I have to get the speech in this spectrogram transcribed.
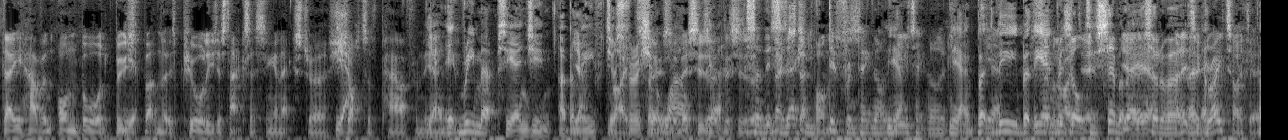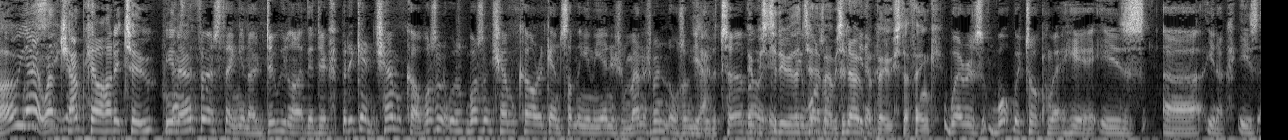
They have an onboard boost Yeah. button that is purely just accessing an extra Yeah. shot of power from the Yeah, engine. it remaps the engine, I Yeah, believe, just right. for a So- short so while. This is yeah. a, this is So this is actually different technology, yeah. new technology. Yeah, but the but the end result idea. is similar. Yeah, It's yeah. sort of a, And it's a a- great idea. Oh yeah, Well, well, it's- Champ yeah. Car had it too. You That's know, the first thing, you know. Do we like the? do- But again, Champ Car wasn't was- wasn't Champ Car again something in the engine management or something to do with the turbo? It was to do with the turbo. It was an overboost, I think. Whereas what we're talking about here is, uh, you know, is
